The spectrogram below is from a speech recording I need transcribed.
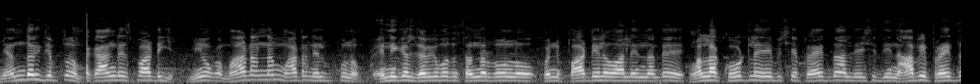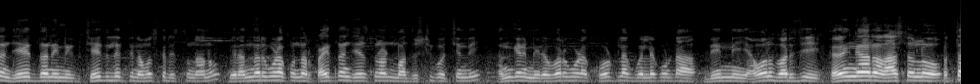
మీ అందరికి చెప్తున్నాం. కాంగ్రెస్ పార్టీకి మేము ఒక మాట అన్నాం మాట నిలుపుకున్నాం. ఎన్నికలు జరగబోతున్న సందర్భంలో కొన్ని పార్టీల వాళ్ళు ఏంటంటే మళ్ళా కోర్టులో వేపించే ప్రయత్నాలు చేసి దీన్ని ఆపే ప్రయత్నం చేయొద్దని మీకు చేతులెత్తి నమస్కరిస్తున్నాను. మీరందరూ కూడా కొందరు ప్రయత్నం చేస్తున్నట్టు మా దృష్టికి వచ్చింది. అందుకని మీరెవరు కూడా కోర్టులకు వెళ్ళకుండా దీన్ని అమలు పరిచి తెలంగాణ రాష్ట్రంలో కొత్త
